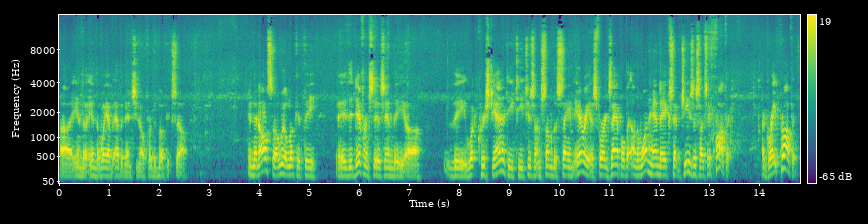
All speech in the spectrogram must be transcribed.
uh, in the in the way of evidence, you know, for the book itself. And then also we'll look at the the differences in the uh, the what Christianity teaches on some of the same areas. For example, on the one hand, they accept Jesus as a prophet, a great prophet.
